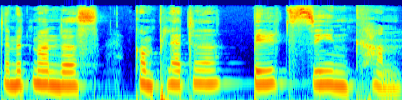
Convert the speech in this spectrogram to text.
damit man das komplette Bild sehen kann.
